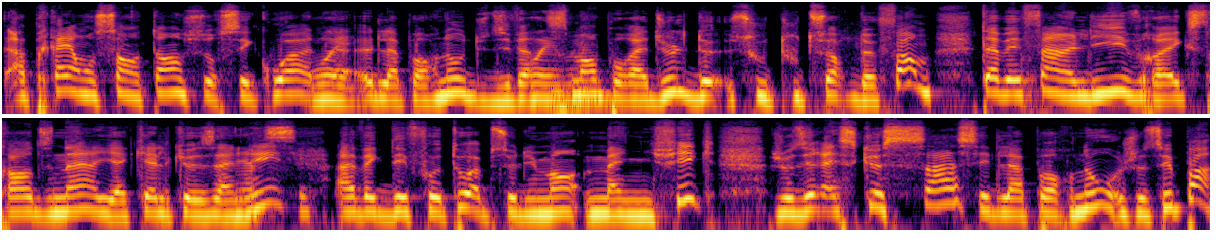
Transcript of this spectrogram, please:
après, on s'entend sur c'est quoi de, la, de la porno, du divertissement pour adultes de- sous toutes sortes de formes. Tu avais fait un livre extraordinaire il y a quelques années Merci. avec des photos absolument magnifiques. Je veux dire, est-ce que ça, c'est de la porno? Je sais pas.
